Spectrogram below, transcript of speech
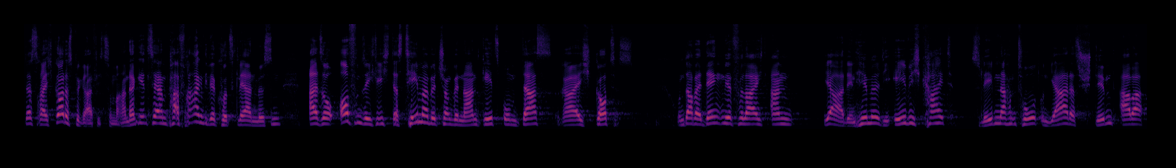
das Reich Gottes begreiflich zu machen. Da gibt es ja ein paar Fragen, die wir kurz klären müssen. Also offensichtlich, das Thema wird schon genannt, geht es um das Reich Gottes. Und dabei denken wir vielleicht an ja, den Himmel, die Ewigkeit, das Leben nach dem Tod. Und ja, das stimmt, aber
